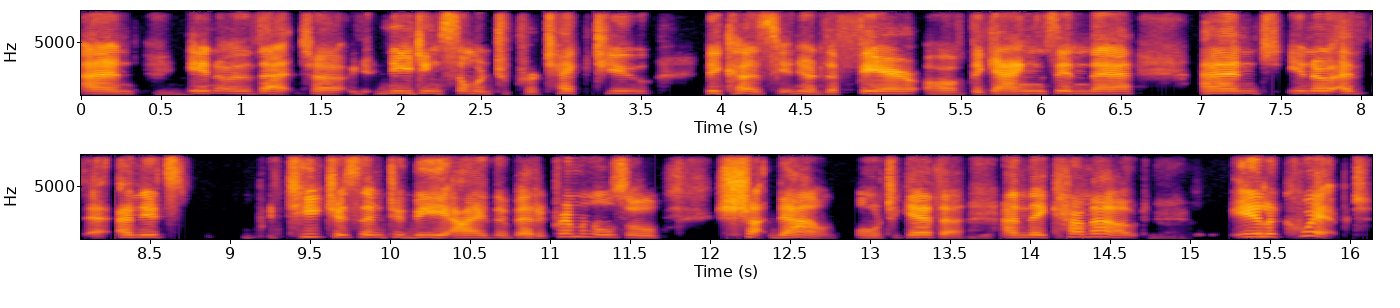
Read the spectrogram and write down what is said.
and mm. you know that uh, needing someone to protect you because you know the fear of the gangs in there and you know and it's teaches them to be either better criminals or shut down altogether yeah. and they come out yeah. ill-equipped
